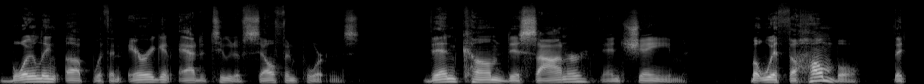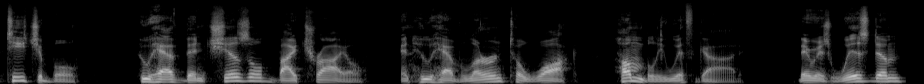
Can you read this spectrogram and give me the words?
boiling up with an arrogant attitude of self-importance, then come dishonor and shame but with the humble, the teachable, who have been chiseled by trial, and who have learned to walk humbly with God. There is wisdom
